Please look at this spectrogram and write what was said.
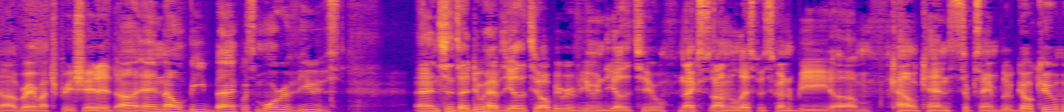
Uh, very much appreciated. Uh, and I'll be back with more reviews. And since I do have the other two, I'll be reviewing the other two. Next on the list is going to be um, Kaioken Super Saiyan Blue Goku.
